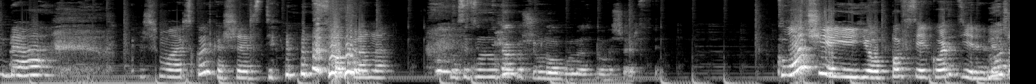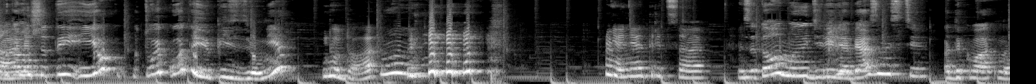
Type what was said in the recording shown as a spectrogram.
Да. Кошмар, сколько шерсти собрано. Ну, кстати, не так уж и много у нас было шерсти. Клочья ее по всей квартире Может, летали. потому что ты ее, твой кот ее пиздил, нет? Ну да, я не отрицаю. Зато мы делили обязанности адекватно.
